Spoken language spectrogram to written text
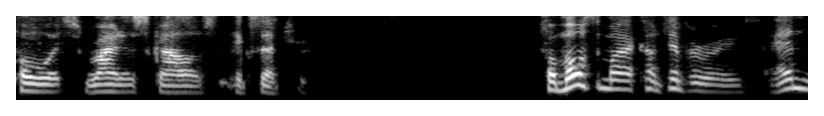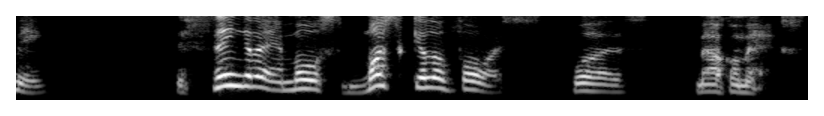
poets, writers, scholars, etc. For most of my contemporaries and me, the singular and most muscular voice was Malcolm X,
